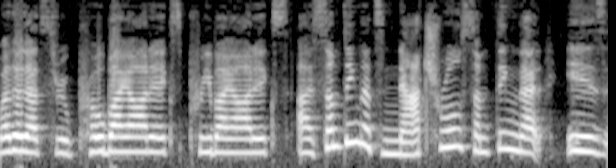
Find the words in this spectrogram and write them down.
whether that's through probiotics, prebiotics, uh, something that's natural, something that is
